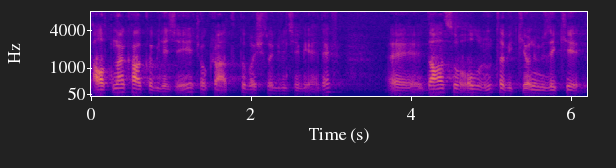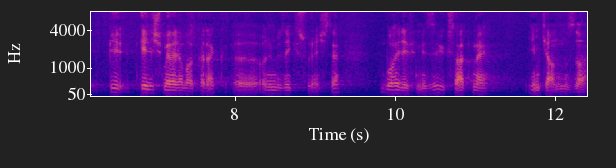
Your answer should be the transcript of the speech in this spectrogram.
altından kalkabileceği, çok rahatlıkla başarabileceği bir hedef. Ee, dahası olur mu? Tabii ki önümüzdeki bir gelişmelere bakarak e, önümüzdeki süreçte bu hedefimizi yükseltme imkanımız da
